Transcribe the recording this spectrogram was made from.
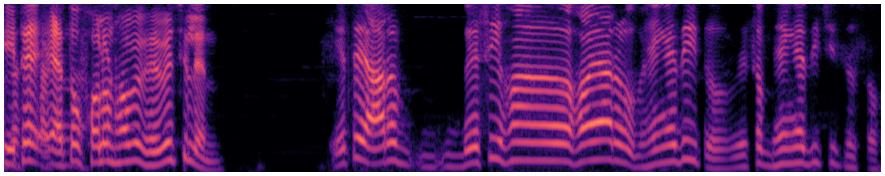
এটা এত ফলন হবে ভেবেছিলেন? এতে আরও বেশি হয়- আরও ভেঙে দিই তো এসব ভেঙে দিচ্ছি তো সব।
